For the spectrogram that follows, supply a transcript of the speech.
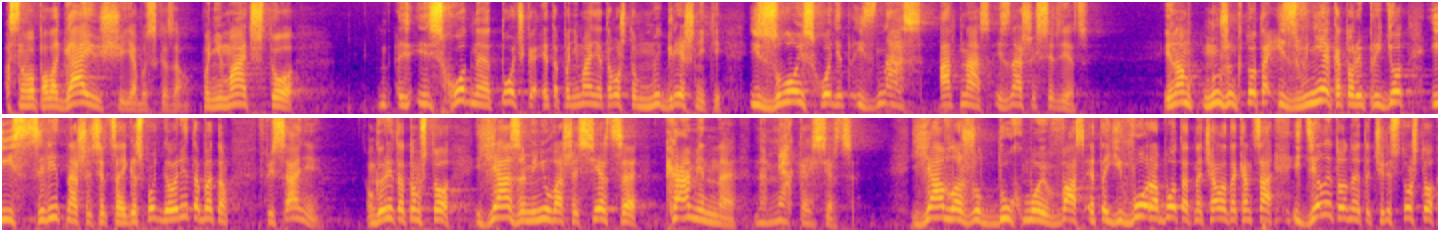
основополагающее, я бы сказал, понимать, что исходная точка – это понимание того, что мы грешники, и зло исходит из нас, от нас, из наших сердец. И нам нужен кто-то извне, который придет и исцелит наши сердца. И Господь говорит об этом в Писании – он говорит о том, что я заменю ваше сердце каменное на мягкое сердце. Я вложу дух мой в вас. Это его работа от начала до конца. И делает он это через то, что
